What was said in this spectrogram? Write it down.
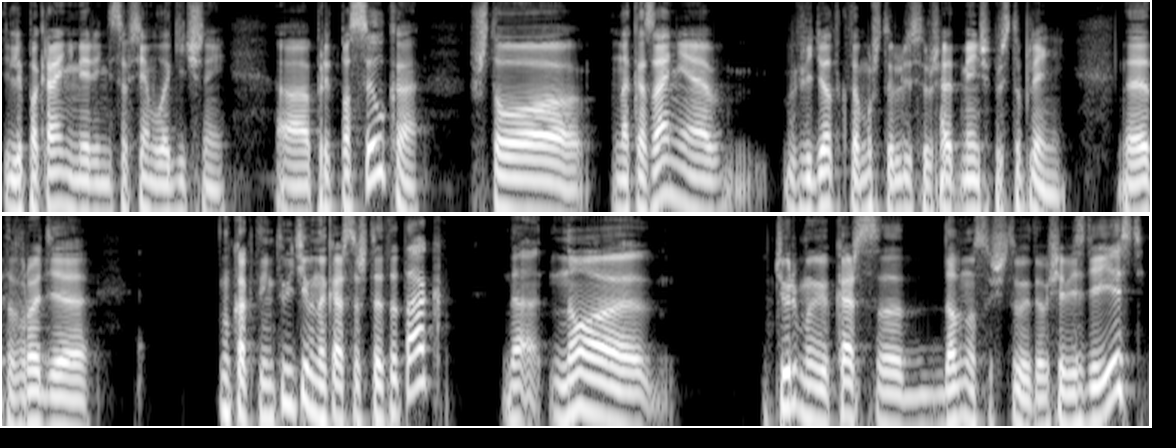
или, по крайней мере, не совсем логичной а, предпосылка, что наказание ведет к тому, что люди совершают меньше преступлений. Это вроде, ну, как-то интуитивно кажется, что это так, да, но тюрьмы, кажется, давно существуют, вообще везде есть,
